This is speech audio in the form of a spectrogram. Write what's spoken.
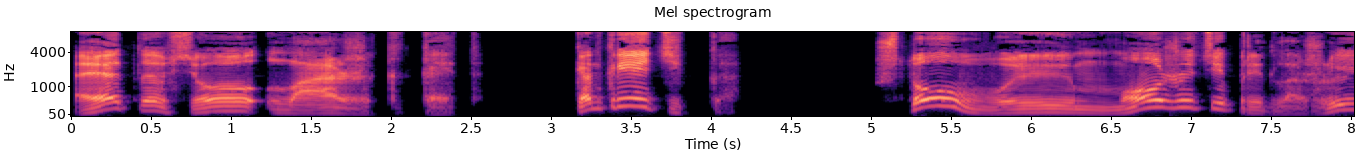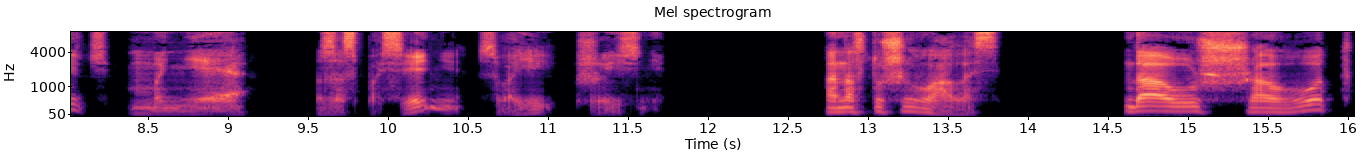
это все лажа какая-то. Конкретика. Что вы можете предложить мне за спасение своей жизни? Она стушевалась. Да уж, а вот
